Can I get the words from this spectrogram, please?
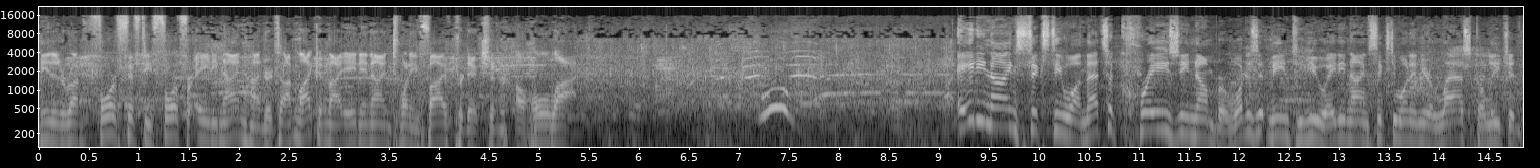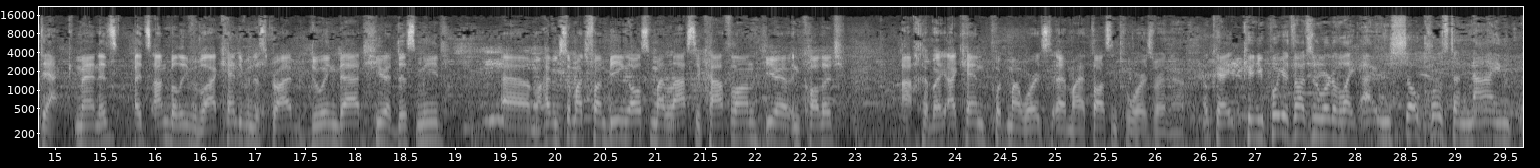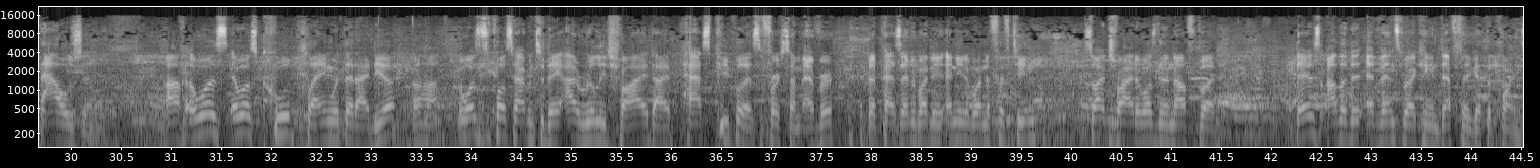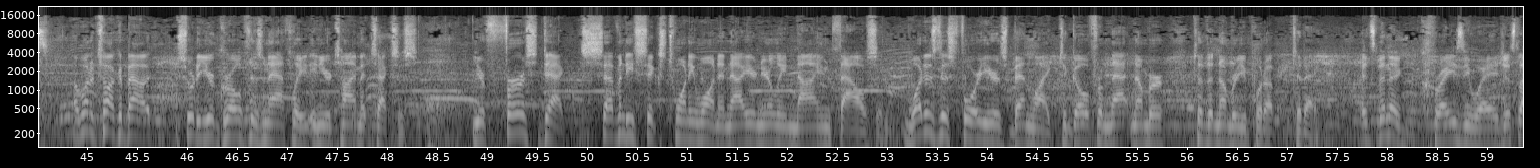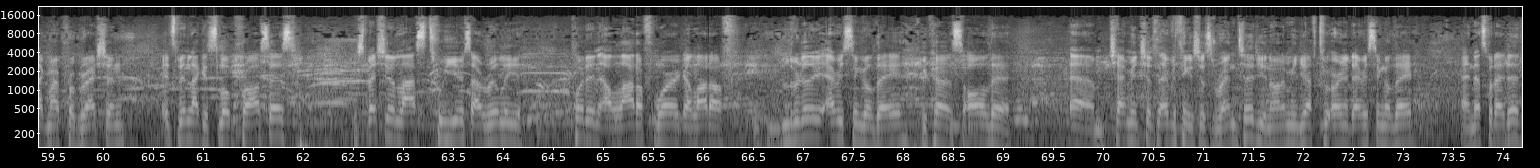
Needed to run 454 for 8,900. So I'm liking my 89.25 prediction a whole lot. 89.61. That's a crazy number. What does it mean to you, 89.61 in your last collegiate deck? Man, it's it's unbelievable. I can't even describe doing that here at this meet. Um, having so much fun being also my last decathlon here in college. Uh, but I can't put my words, uh, my thoughts into words right now. Okay, can you put your thoughts in the word of like, I was so close to 9,000? Uh, it was it was cool playing with that idea. Uh-huh. It wasn't supposed to happen today. I really tried. I passed people. That's the first time ever that passed everybody, anyone to 15. So I tried. It wasn't enough, but there's other events where I can definitely get the points. I want to talk about sort of your growth as an athlete in your time at Texas. Your first deck, 76-21, and now you're nearly 9,000. What has this four years been like to go from that number to the number you put up today? It's been a crazy way, just like my progression. It's been like a slow process. Especially in the last two years, I really put in a lot of work, a lot of really every single day because all the um, championships and everything is just rented. You know what I mean? You have to earn it every single day, and that's what I did.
